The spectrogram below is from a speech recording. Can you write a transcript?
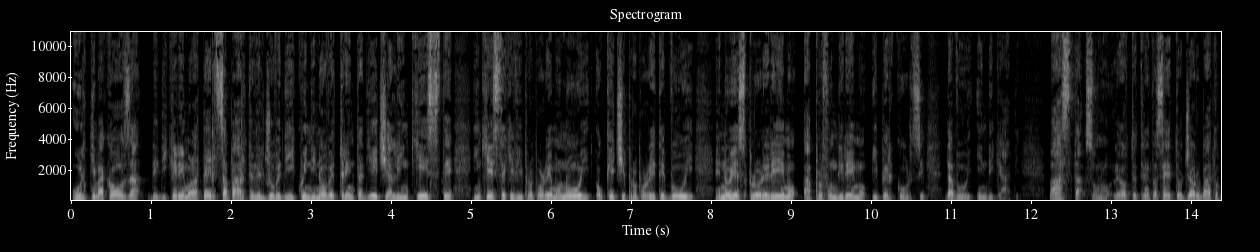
Ultima cosa, dedicheremo la terza parte del giovedì, quindi 9.30-10, alle inchieste, inchieste che vi proporremo noi o che ci proporrete voi e noi esploreremo, approfondiremo i percorsi da voi indicati. Basta, sono le 8.37, ho già rubato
